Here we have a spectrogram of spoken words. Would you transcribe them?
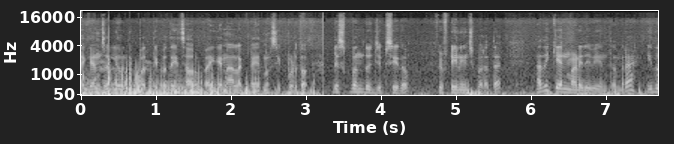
ಸೆಕೆಂಡ್ಸಲ್ಲಿ ಒಂದು ಇಪ್ಪತ್ತು, ಇಪ್ಪತ್ತೈದು ಸಾವಿರ ರೂಪಾಯಿಗೆ ನಾಲ್ಕು ಟೈರ್ನು ಸಿಕ್ಬಿಡ್ತು. ಡಿಸ್ಕ್ ಬಂದು ಜಿಪ್ಸಿದು ಫಿಫ್ಟೀನ್ ಇಂಚ್ ಬರುತ್ತೆ. ಅದಕ್ಕೆ ಏನು ಮಾಡಿದ್ದೀವಿ ಅಂತಂದರೆ, ಇದು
